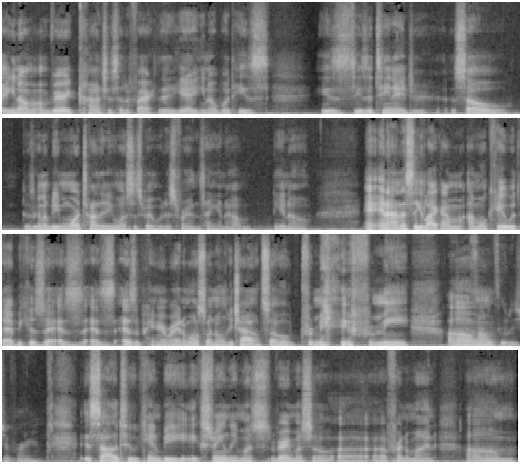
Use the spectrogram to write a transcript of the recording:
you know, I'm very conscious of the fact that yeah, you know, but he's he's he's a teenager, so there's gonna be more time that he wants to spend with his friends, hanging out, you know. And, and, honestly, like I'm I'm okay with that because as as as a parent, right, I'm also an only child. So for me, for me, um, solitude is your friend. Solitude can be extremely much, very much so, uh, a friend of mine. Um,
